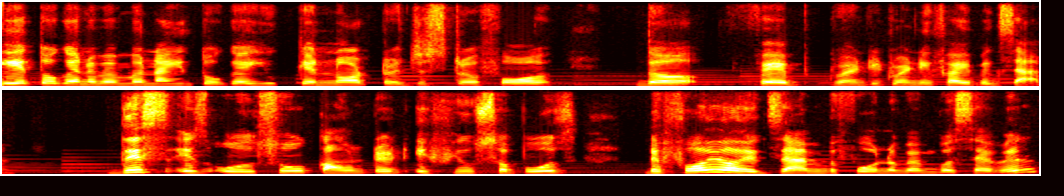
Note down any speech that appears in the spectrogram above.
8th or November 9th ho you cannot register for the Feb 2025 exam. This is also counted if you suppose defer your exam before November 7th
